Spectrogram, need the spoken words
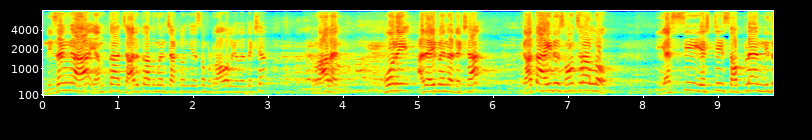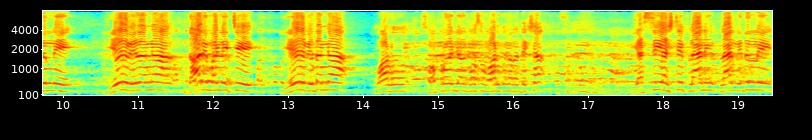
నిజంగా ఎంత చారిత్రాత్మకమైన చట్టం చేసినప్పుడు రావాలి కదా అధ్యక్ష? రాలే. పోనీ అది అయిపోయింది అధ్యక్ష. గత ఐదు సంవత్సరాల్లో ఎస్సీ ఎస్టీ సప్లాన్ నిధుల్ని ఏ విధంగా దారి మళ్ళించి ఏ విధంగా వాళ్ళు స్వప్రయోజనాల కోసం వాడుకున్నారు అధ్యక్ష? ఎస్సీ ఎస్టీ ప్లానింగ్ ప్లాన్ నిధుల్ని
